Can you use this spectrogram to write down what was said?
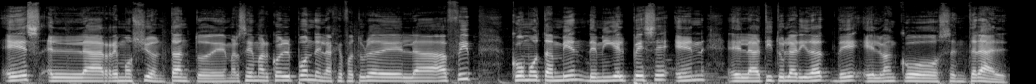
es la remoción tanto de Mercedes Marcó del Ponte en la jefatura de la AFIP como también de Miguel Pese en, eh, la titularidad del Banco Central.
